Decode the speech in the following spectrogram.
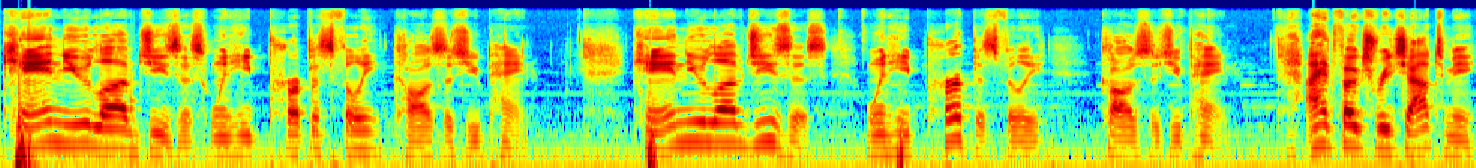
Can you love Jesus when he purposefully causes you pain? Can you love Jesus when he purposefully causes you pain? I had folks reach out to me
